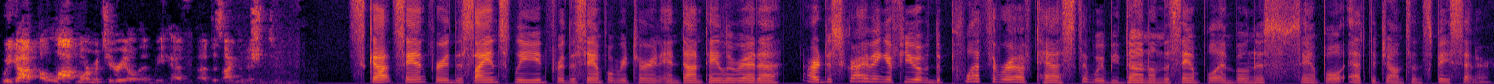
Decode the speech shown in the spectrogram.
We got a lot more material than we had uh, designed the mission to. Scott Sandford, the science lead for the sample return, and Dante Lauretta are describing a few of the plethora of tests that would be done on the sample and bonus sample at the Johnson Space Center.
